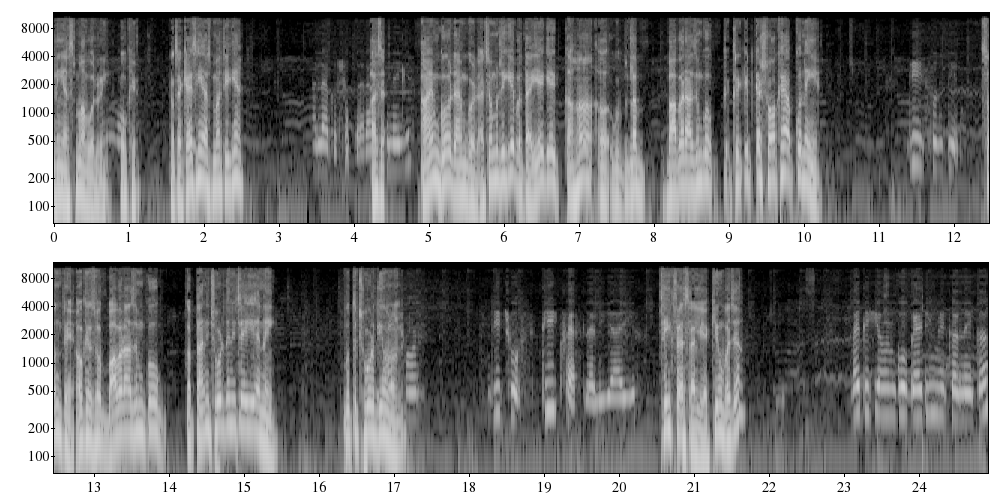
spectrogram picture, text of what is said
नहीं अस्मा बोल रही हैं। ओके अच्छा कैसी हैं अस्मा ठीक है? है अच्छा I am good I am good अच्छा मुझे ये बताइए कि कहाँ मतलब बाबर आज़म को क्रिकेट का शौक है आपको नहीं है? जी सुनती सुनते हैं ओके सो बाबर आज़म को कप्तानी छोड़ देनी चाहिए या नहीं? वो तो छोड़ दिया उन्होंने। जी छोड़। ठीक फैसला लिया है ये। ठीक फैसला लिया। क्यों वजह? मैं देखिए उनको बैटिंग में करने का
